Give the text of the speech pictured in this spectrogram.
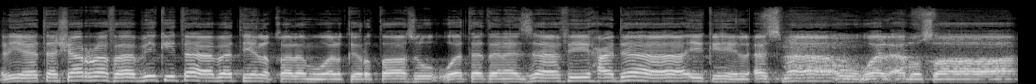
ليتشرف بكتابته القلم والقرطاس وتتنزى في حدائقه الأسماء والأبصار.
